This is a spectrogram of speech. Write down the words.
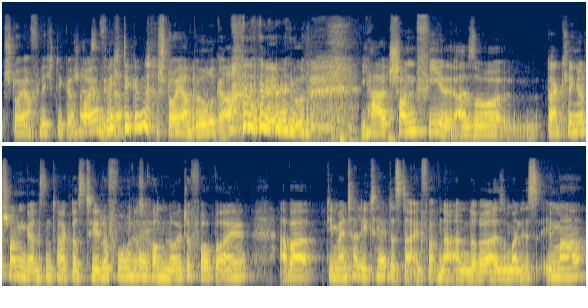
Steuerpflichtige. Steuerpflichtigen? Steuerbürger. ja, schon viel. Also da klingelt schon den ganzen Tag das Telefon, okay. es kommen Leute vorbei. Aber die Mentalität ist da einfach eine andere. Also man ist immer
